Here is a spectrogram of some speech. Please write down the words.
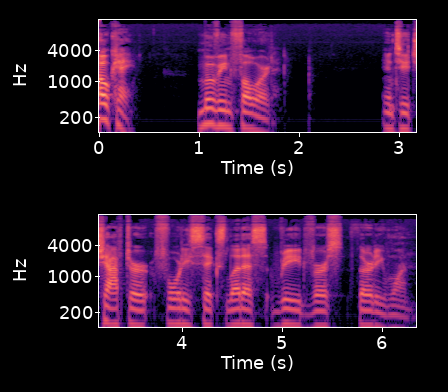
Okay, moving forward into chapter 46, let us read verse 31.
